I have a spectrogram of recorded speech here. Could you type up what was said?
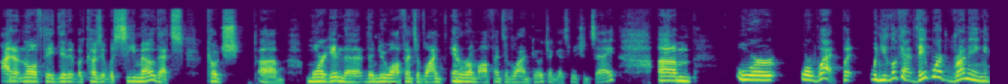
I don't know if they did it because it was Semo. That's Coach uh, Morgan, the the new offensive line interim offensive line coach, I guess we should say, um, or or what. But when you look at it, they weren't running,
